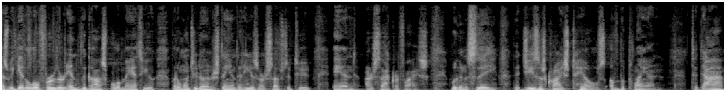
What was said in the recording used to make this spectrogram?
as we get a little further into the Gospel of Matthew. But I want you to understand that He is our substitute and our sacrifice. We're going to see that Jesus Christ tells of the plan to die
